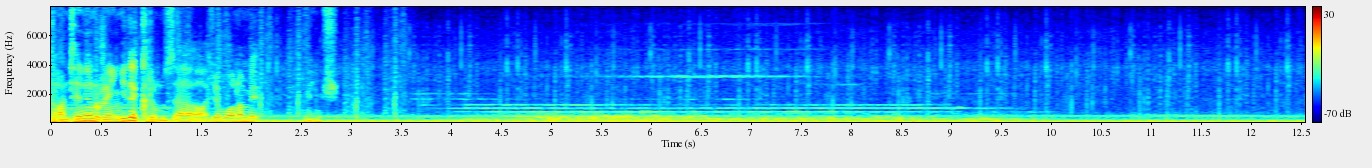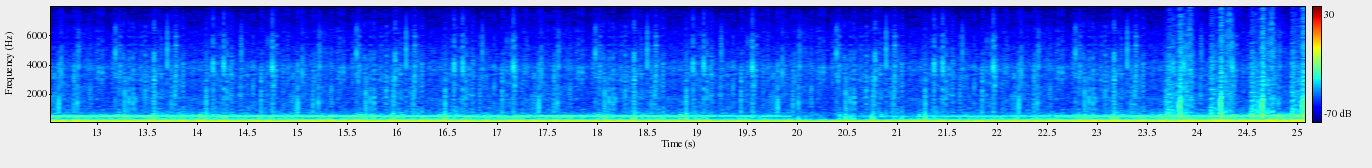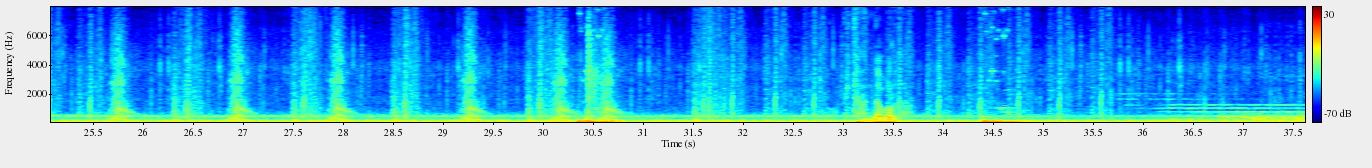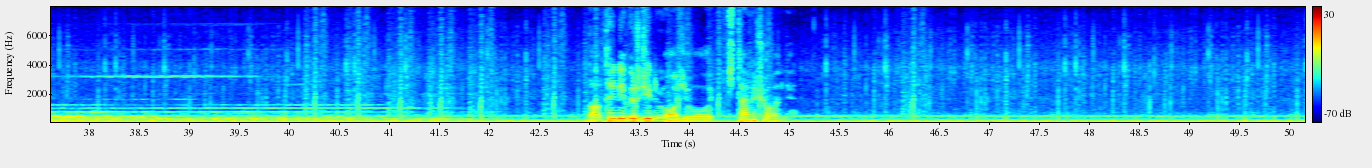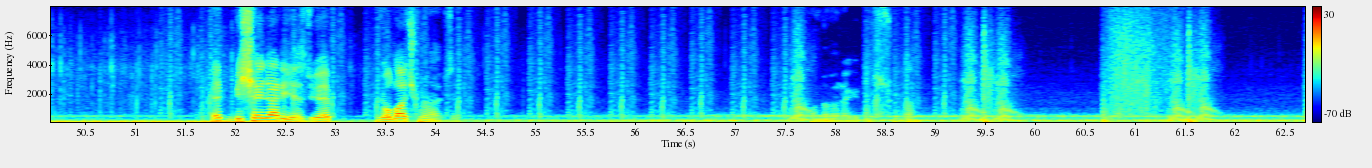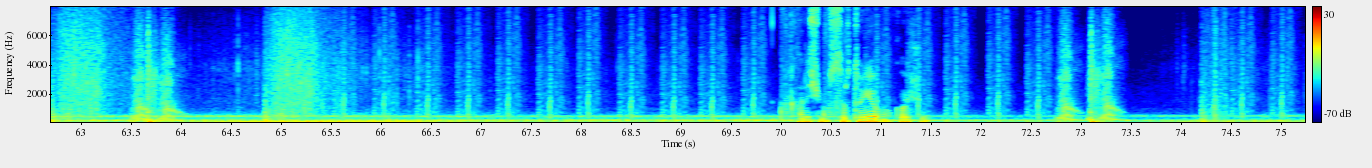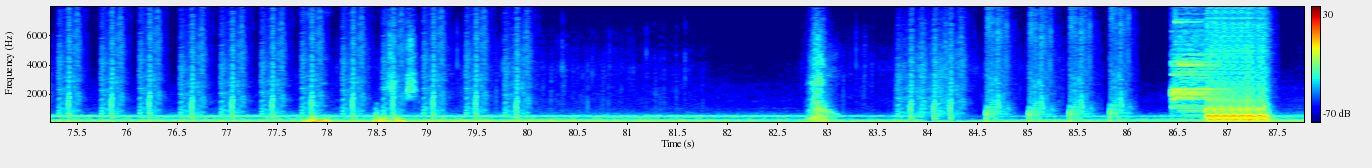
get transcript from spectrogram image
Dante'nin rengi de kırmızı ha. Acaba ona mı neymiş? Dante ile Virgil mi o acaba o iki tane şövalye? Hep bir şeyler yazıyor. Hep yol açmıyorlar bize. Onu merak ediyoruz şuradan. Kardeşim sırtın yok mu? Koy şu.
